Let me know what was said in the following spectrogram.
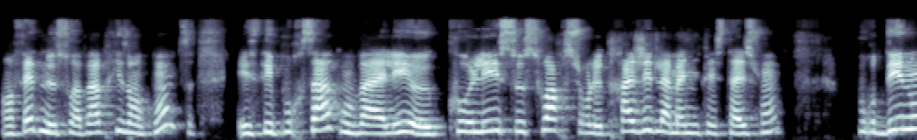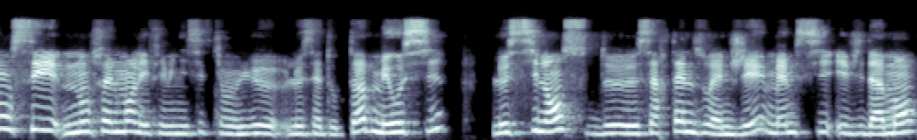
en fait, ne soient pas prises en compte. Et c'est pour ça qu'on va aller euh, coller ce soir sur le trajet de la manifestation pour dénoncer non seulement les féminicides qui ont eu lieu le 7 octobre, mais aussi le silence de certaines ONG, même si évidemment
